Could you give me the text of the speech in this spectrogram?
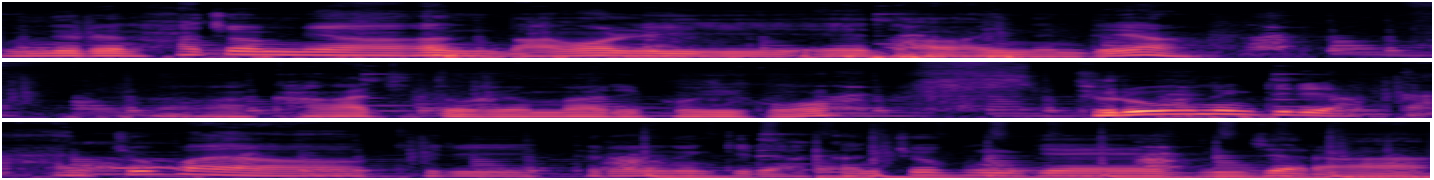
오늘은 하전면 망월리에 나와 있는데요. 어, 강아지도 몇 마리 보이고 들어오는 길이 약간 좁아요. 길이 들어오는 길이 약간 좁은 게 문제라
